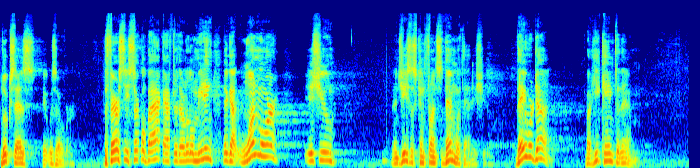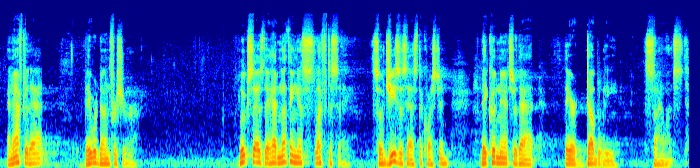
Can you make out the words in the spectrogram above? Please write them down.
Luke says it was over. The Pharisees circle back after their little meeting. They've got one more issue, and Jesus confronts them with that issue. They were done, but he came to them. And after that, they were done for sure. Luke says they had nothing else left to say. So Jesus asked the question. They couldn't answer that. They are doubly silenced.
